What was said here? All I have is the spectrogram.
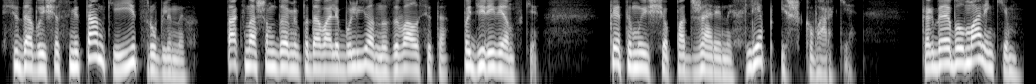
Сюда бы еще сметанки и яиц рубленых. Так в нашем доме подавали бульон, называлось это по-деревенски. К этому еще поджаренный хлеб и шкварки. Когда я был маленьким,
